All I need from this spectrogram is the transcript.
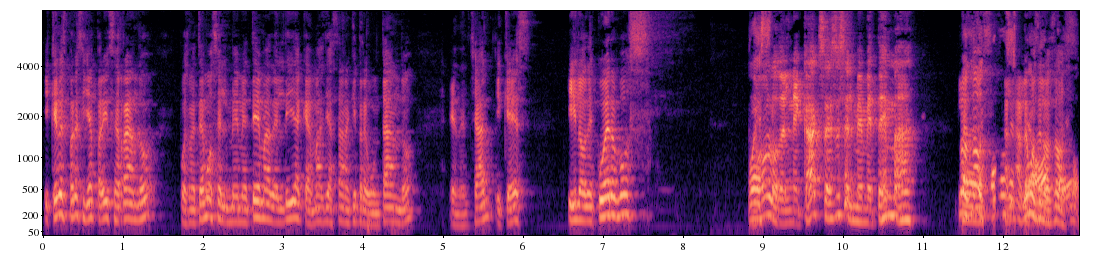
¿Y qué les parece ya para ir cerrando? Pues metemos el meme tema del día que además ya están aquí preguntando en el chat y que es ¿Y lo de Cuervos? Pues, no, lo del Necaxa, ese es el memetema. Los dos, hablemos de los dos.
